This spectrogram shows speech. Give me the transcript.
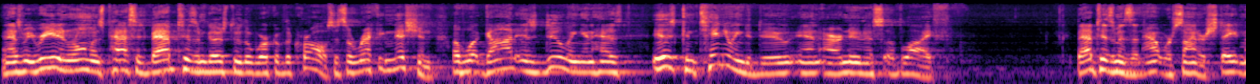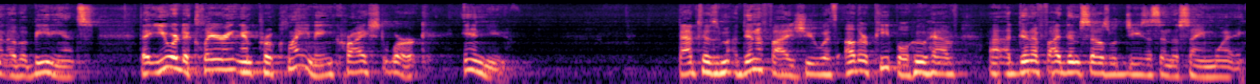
And as we read in Romans passage, baptism goes through the work of the cross. It's a recognition of what God is doing and has is continuing to do in our newness of life. Baptism is an outward sign or statement of obedience that you are declaring and proclaiming Christ's work in you. Baptism identifies you with other people who have uh, identified themselves with Jesus in the same way.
